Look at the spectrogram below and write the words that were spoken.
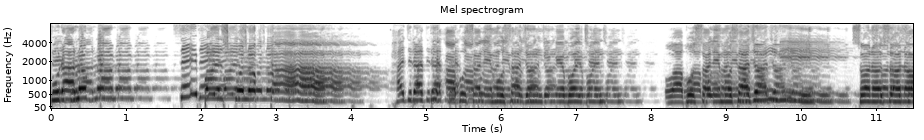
বুড়া লোকটা, সেই বয়স্ক লোকটা হজরত আবু সালে মুসা জঙ্গিকে বলছেন, ও আবু সালে মুসা জঙ্গি, শোনো শোনো,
